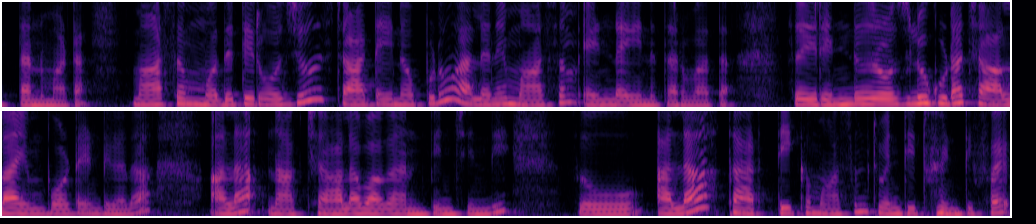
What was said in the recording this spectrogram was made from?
ఎత్తు అనమాట మాసం మొదటి రోజు స్టార్ట్ అయినప్పుడు అలానే మాసం ఎండ్ అయిన తర్వాత. సో ఈ రెండు రోజులు కూడా చాలా ఇంపార్టెంట్ కదా. అలా నాకు చాలా బాగా అనిపించింది. సో అలా కార్తీక మాసం ట్వంటీ ట్వంటీ ఫైవ్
